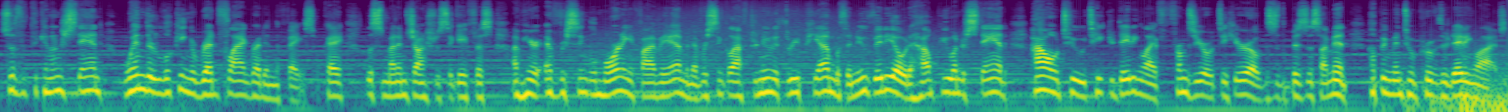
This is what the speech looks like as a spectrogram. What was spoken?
so that they can understand when they're looking a red flag right in the face, okay? Listen, my name is Joshua Sigafus. I'm here every single morning at 5 a.m. and every single afternoon at 3 p.m. with a new video to help you understand how to take your dating life from zero to hero. This is the business I'm in, helping men to improve their dating lives.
